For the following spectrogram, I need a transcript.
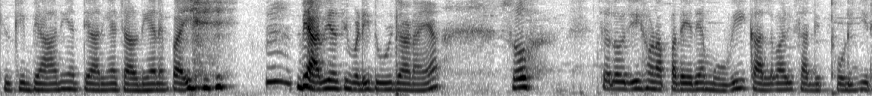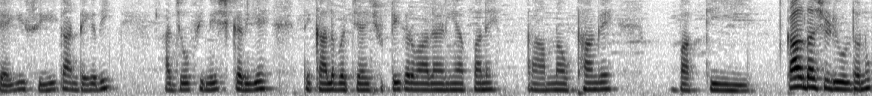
ਕਿਉਂਕਿ ਵਿਆਹ ਦੀਆਂ ਤਿਆਰੀਆਂ ਚੱਲਦੀਆਂ ਨੇ ਭਾਈ। ਵਿਆਹ ਵੀ ਅਸੀਂ ਬੜੀ ਦੂਰ ਜਾਣਾ ਆ। ਸੋ ਚਲੋ ਜੀ, ਹੁਣ ਆਪਾਂ ਦੇਖਦੇ ਆ ਮੂਵੀ ਕੱਲ ਵਾਲੀ ਸਾਡੀ ਥੋੜੀ ਜਿਹੀ ਰਹਿ ਗਈ ਸੀ ਘੰਟੇ ਦੀ। ਅੱਜ ਉਹ ਫਿਨਿਸ਼ ਕਰੀਏ ਤੇ ਕੱਲ ਬੱਚਿਆਂ ਦੀ ਛੁੱਟੀ ਕਰਵਾ ਲੈਣੀ ਆ ਆਪਾਂ ਨੇ। ਆਰਾਮ ਨਾਲ ਉੱਠਾਂਗੇ। ਬਾਕੀ ਕੱਲ ਦਾ ਸ਼ਡਿਊਲ ਤੁਹਾਨੂੰ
